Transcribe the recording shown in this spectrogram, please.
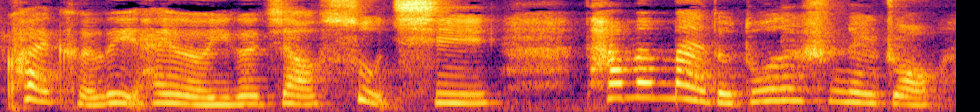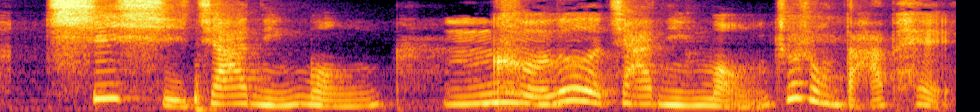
快可丽，还有一个叫速七，他们卖的多的是那种七喜加柠檬，嗯可乐加柠檬这种搭配，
